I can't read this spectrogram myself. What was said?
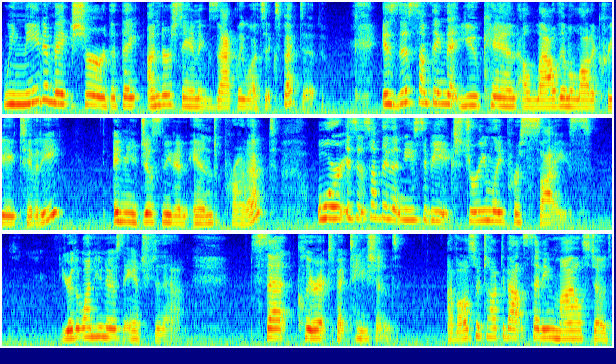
We need to make sure that they understand exactly what's expected. Is this something that you can allow them a lot of creativity and you just need an end product? Or is it something that needs to be extremely precise? You're the one who knows the answer to that set clear expectations. I've also talked about setting milestones.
